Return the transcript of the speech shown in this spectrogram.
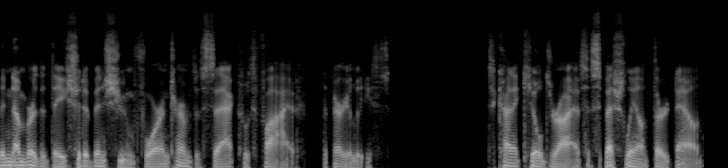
the number that they should have been shooting for in terms of sacks was five, at the very least, to kind of kill drives, especially on third down.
